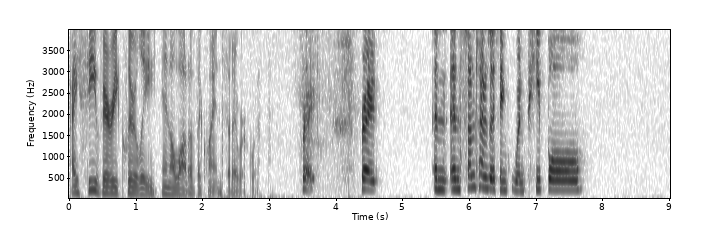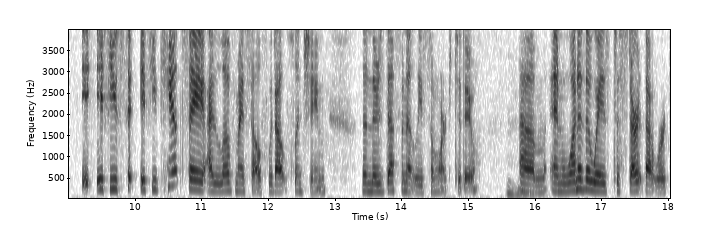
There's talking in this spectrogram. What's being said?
I see very clearly in a lot of the clients that I work with. Right. Right. And and sometimes I think when people if you if you can't say I love myself without flinching, then there's definitely some work to do. Mm-hmm. Um, and one of the ways to start that work,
